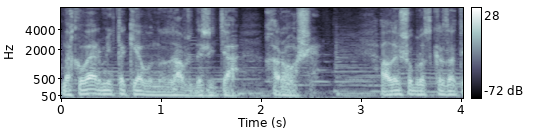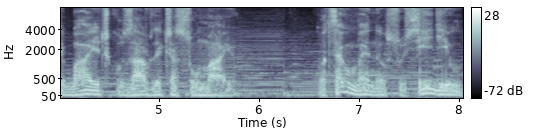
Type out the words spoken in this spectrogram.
На хвермі таке воно завжди життя хороше. Але щоб розказати баєчку, завжди часу маю. Оце в мене в сусідів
